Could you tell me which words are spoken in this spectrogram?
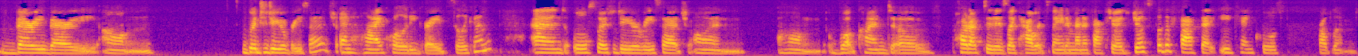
very, very um, good to do your research on high quality grade silicon and also to do your research on um, what kind of product it is, like how it's made and manufactured, just for the fact that it can cause problems.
